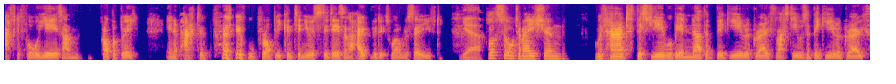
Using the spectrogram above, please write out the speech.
after four years, I'm probably in a pattern. it will probably continue as it is, and I hope that it's well received. Yeah. Plus automation. We've had this year will be another big year of growth. Last year was a big year of growth.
